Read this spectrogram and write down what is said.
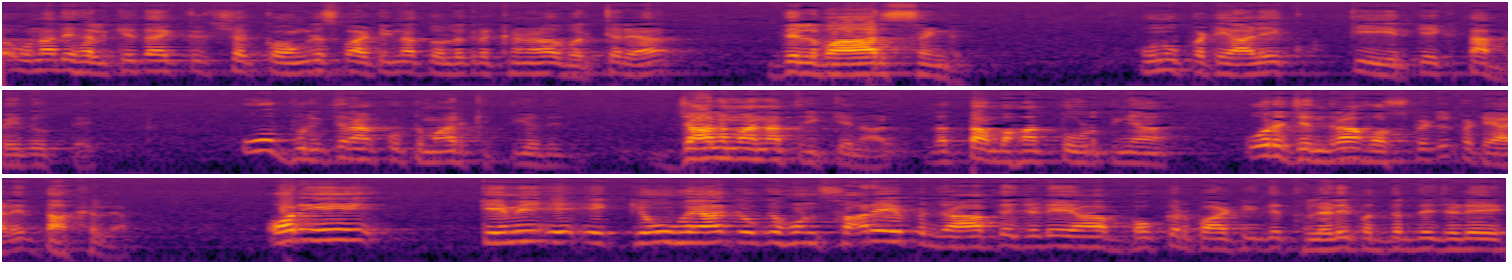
ਉਹਨਾਂ ਦੇ ਹਲਕੇ ਦਾ ਇੱਕ ਸ਼ਾਇਦ ਕਾਂਗਰਸ ਪਾਰਟੀ ਨਾਲ ਤਾਲੁਕ ਰੱਖਣ ਵਾਲਾ ਵਰਕਰ ਆ ਦਿਲਵਾਰ ਸਿੰਘ। ਉਹਨੂੰ ਪਟਿਆਲੇ ਘੇਰ ਕੇ ਇੱਕ ਢਾਬੇ ਦੇ ਉੱਤੇ। ਉਹ ਬੁਰੀ ਤਰ੍ਹਾਂ ਕੁੱਟਮਾਰ ਕੀਤੀ ਉਹਦੇ ਜ਼ਾਲਮਾਨਾ ਤਰੀਕੇ ਨਾਲ ਲੱਤਾਂ ਬਾਹਾਂ ਤੋੜਤੀਆਂ, ਉਹ ਰਜਿੰਦਰਾ ਹਸਪੀਟਲ ਪਟਿਆਲੇ ਦਾਖਲ ਆ। ਔਰ ਇਹ ਕਿਵੇਂ ਇਹ ਇਹ ਕਿਉਂ ਹੋਇਆ? ਕਿਉਂਕਿ ਹੁਣ ਸਾਰੇ ਪੰਜਾਬ ਦੇ ਜਿਹੜੇ ਆ ਬੌਕਰ ਪਾਰਟੀ ਦੇ ਥਲੜੇ ਪੱਧਰ ਦੇ ਜਿਹੜੇ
